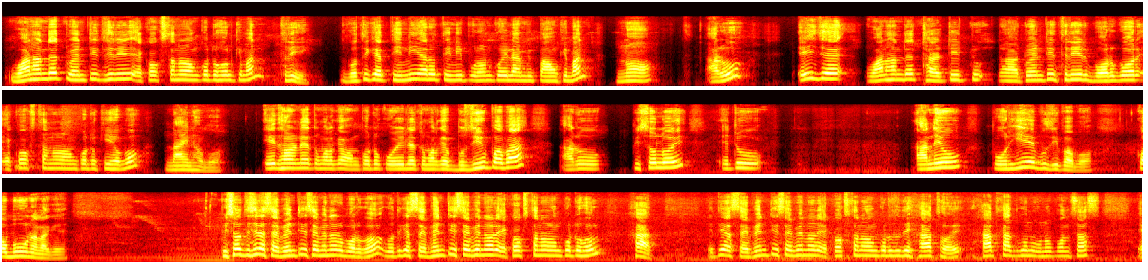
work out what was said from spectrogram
ওৱান হাণ্ড্ৰেড টুৱেণ্টি থ্ৰীৰ একক স্থানৰ অংকটো হ'ল কিমান? থ্ৰী গতিকে তিনি আৰু তিনি পূৰণ কৰিলে আমি পাওঁ কিমান? ন। আৰু এই যে one hundred thirty two twenty থ্ৰীৰ বৰ্গৰ একক স্থানৰ অংকটো কি হ'ব? নাইন হ'ব। এই ধৰণে তোমালোকে অংকটো কৰিলে তোমালোকে বুজিও পাবা আৰু পিছলৈ এইটো আনেও পঢ়িয়ে বুজি পাব ক'বও নালাগে। পিছত দিছিলে ছেভেণ্টি ছেভেনৰ বৰ্গ গতিকে ছেভেণ্টি ছেভেনৰ একক স্থানৰ অংকটো হ'ল সাত। এতিয়া ছেভেণ্টি ছেভেনৰ একক স্থানৰ অংকটো যদি সাত হয় সাত সাত গুণ ঊনপঞ্চাছ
